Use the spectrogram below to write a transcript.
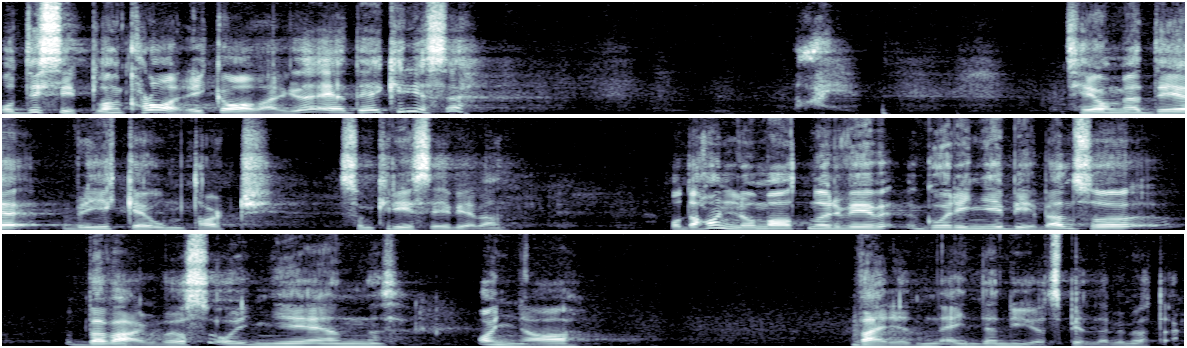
og disiplene klarer ikke å avverge det? Er det krise? Nei. Til og med det blir ikke omtalt som krise i Bibelen. Og det handler om at Når vi går inn i Bibelen, så beveger vi oss inn i en annen verden enn det nyhetsbildet vi møter.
